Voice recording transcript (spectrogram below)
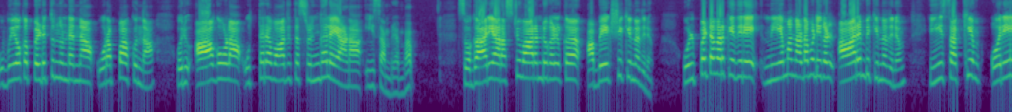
ഉപയോഗപ്പെടുത്തുന്നുണ്ടെന്ന് ഉറപ്പാക്കുന്ന ഒരു ആഗോള ഉത്തരവാദിത്ത ശൃംഖലയാണ് ഈ സംരംഭം. സ്വകാര്യ അറസ്റ്റ് വാറണ്ടുകൾക്ക് അപേക്ഷിക്കുന്നതിനും ഉൾപ്പെട്ടവർക്കെതിരെ നിയമ നടപടികൾ ആരംഭിക്കുന്നതിനും ഈ സഖ്യം ഒരേ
